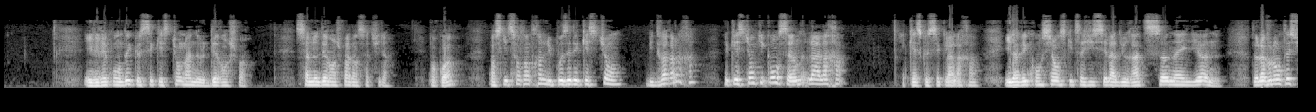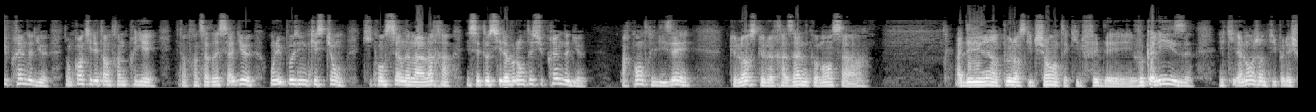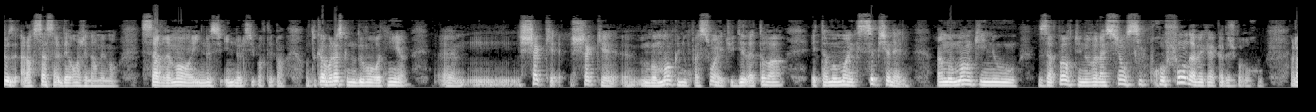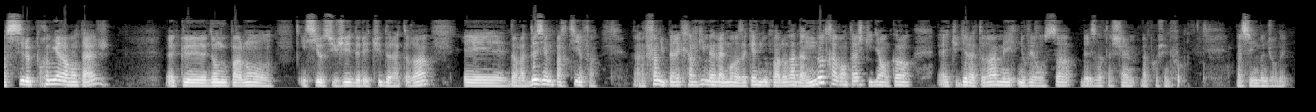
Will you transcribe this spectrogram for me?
Et il répondait que ces questions-là ne le dérangent pas. Ça ne le dérange pas dans sa tfila. Pourquoi? Parce qu'ils sont en train de lui poser des questions, bidvar des questions qui concernent la alacha. Qu'est-ce que c'est que l'alacha Il avait conscience qu'il s'agissait là du ratson Elion, de la volonté suprême de Dieu. Donc quand il est en train de prier, il est en train de s'adresser à Dieu, on lui pose une question qui concerne la et c'est aussi la volonté suprême de Dieu. Par contre, il disait que lorsque le chazan commence à, à délirer un peu lorsqu'il chante et qu'il fait des vocalises et qu'il allonge un petit peu les choses. Alors ça, ça le dérange énormément. Ça, vraiment, il ne, le supportait pas. En tout cas, voilà ce que nous devons retenir. Euh, chaque, chaque euh, moment que nous passons à étudier la Torah est un moment exceptionnel. Un moment qui nous apporte une relation si profonde avec Akadosh Baruch Hu. Alors c'est le premier avantage que, dont nous parlons ici au sujet de l'étude de la Torah. Et dans la deuxième partie, enfin, à la fin du Rav Gimel, nous parlera d'un autre avantage qu'il y a encore à étudier la Torah, mais nous verrons ça, Bezrat Hashem, la prochaine fois. Passez une bonne journée.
